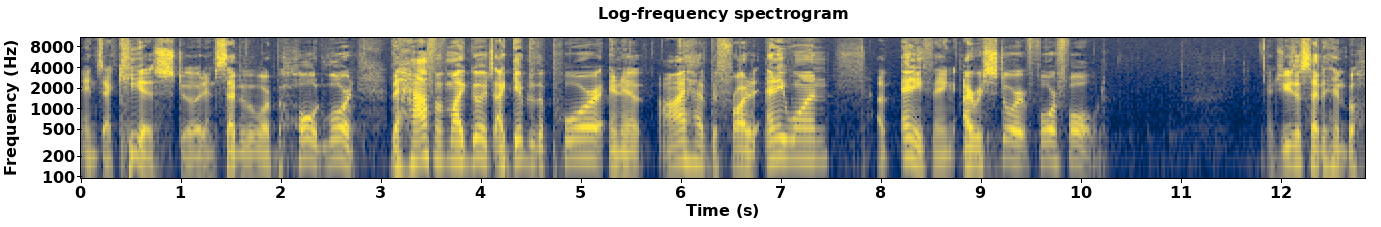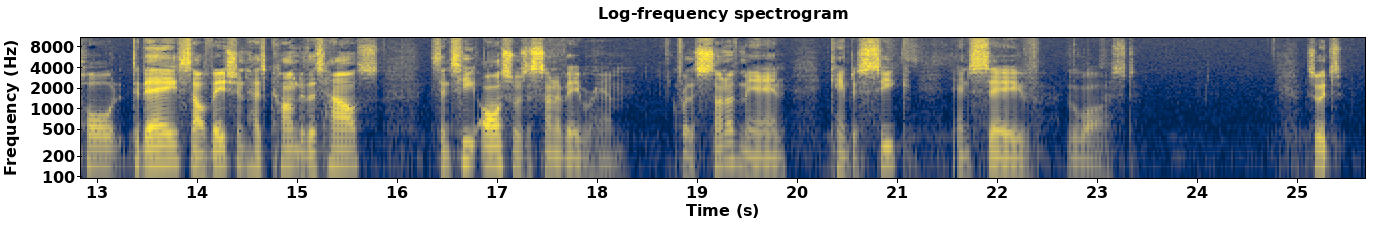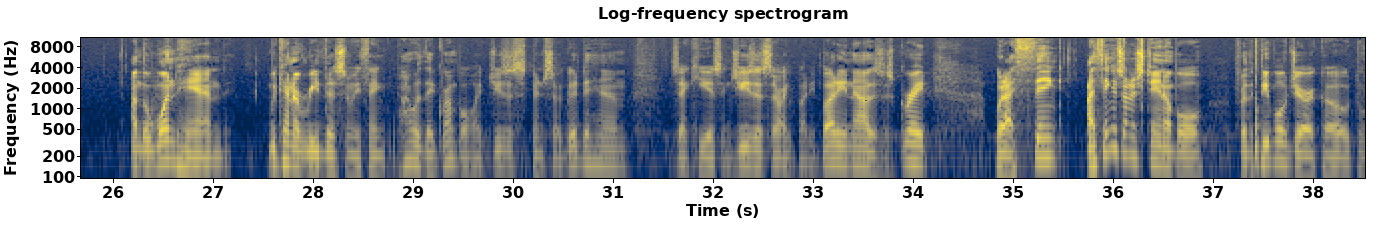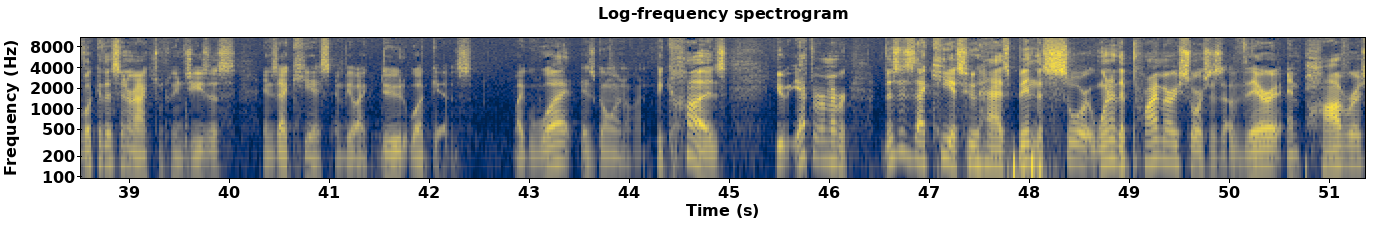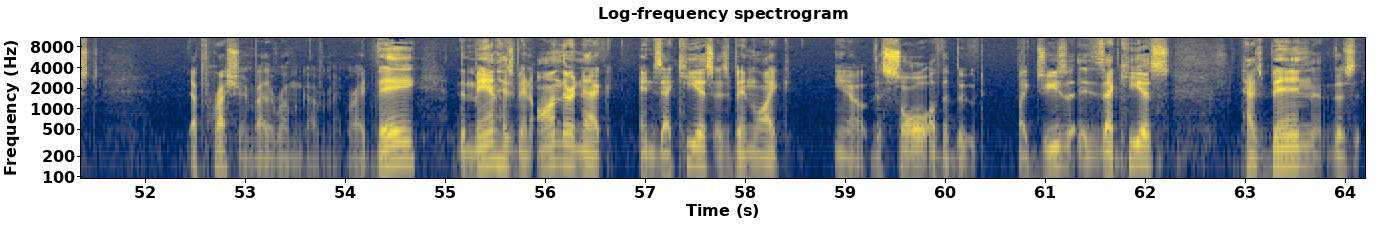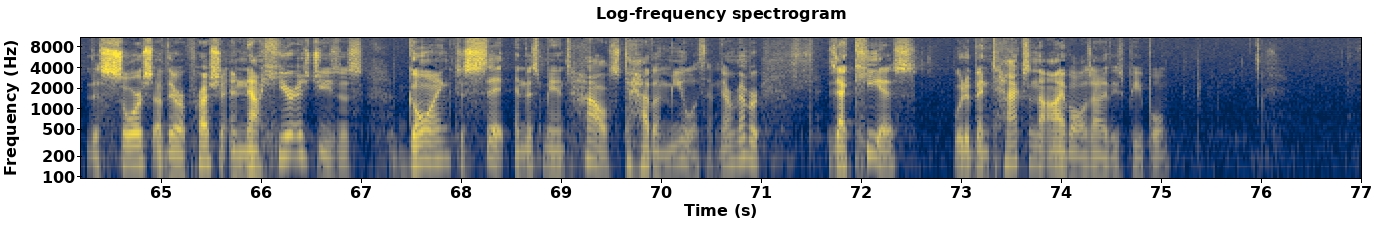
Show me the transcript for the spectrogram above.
And Zacchaeus stood and said to the Lord, Behold, Lord, the half of my goods I give to the poor, and if I have defrauded anyone of anything, I restore it fourfold. And Jesus said to him, Behold, today salvation has come to this house, since he also is a son of Abraham. For the Son of Man came to seek and save the lost. So it's on the one hand, we kind of read this and we think, why would they grumble? Like Jesus has been so good to him. Zacchaeus and Jesus. They're like buddy buddy now. This is great. But I think I think it's understandable for the people of Jericho to look at this interaction between Jesus and Zacchaeus and be like, dude, what gives? Like, what is going on? Because you, you have to remember, this is Zacchaeus who has been the source, one of the primary sources of their impoverished oppression by the Roman government, right? They, the man has been on their neck, and Zacchaeus has been like, you know, the sole of the boot. Like Jesus, Zacchaeus has been the, the source of their oppression, and now here is Jesus going to sit in this man's house to have a meal with him. Now remember, Zacchaeus would have been taxing the eyeballs out of these people,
